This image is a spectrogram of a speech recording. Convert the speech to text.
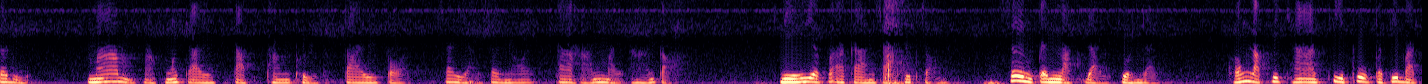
กระดูก ม้ามหมักหัวใจ ตับพังผืดไตปอด ไส้ใหญ่ไส้น้อย อาหารใหม่อาหารเก่านี่เรียกว่าอาการสามสิบสองซึ่งเป็นหลักใหญ่ส่วนใหญ่ ของหลักวิชาที่ผู้ปฏิบัติ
